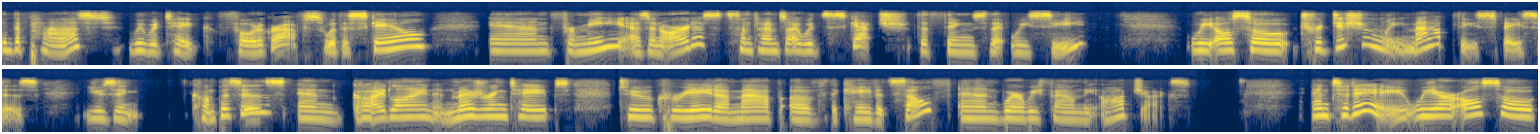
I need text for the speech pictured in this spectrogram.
In the past, we would take photographs with a scale and for me as an artist, sometimes I would sketch the things that we see. We also traditionally map these spaces using compasses and guideline and measuring tapes to create a map of the cave itself and where we found the objects. And today we are also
